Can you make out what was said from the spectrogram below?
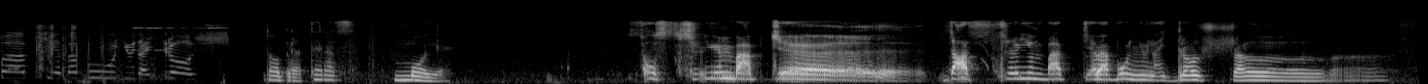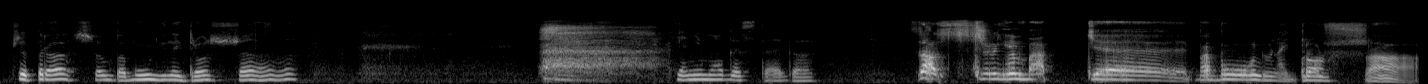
babcię, babuniu najdroższy! Dobra, teraz moje. Zastrzeliłem babcię! Zastrzeliłem babcię, babuniu najdroższa. Przepraszam, babuniu najdroższa. Ja nie mogę z tego. Zastrzeliłem babcię, babuniu najdroższa.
